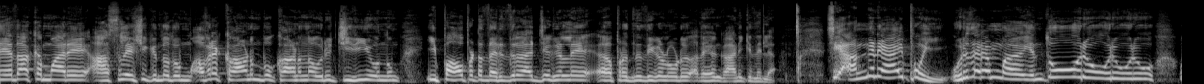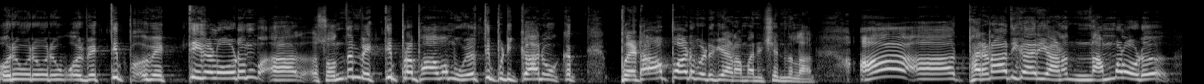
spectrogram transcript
നേതാക്കന്മാരെ ആശ്ലേഷിക്കുന്നതും അവരെ കാണുമ്പോൾ കാണുന്ന ഒരു ചിരിയൊന്നും ഈ പാവപ്പെട്ട ദരിദ്ര രാജ്യങ്ങളിലെ പ്രതിനിധികളോട് അദ്ദേഹം കാണിക്കുന്നില്ല. ശരി അങ്ങനെ ആയിപ്പോയി. ഒരു തരം എന്തോ ഒരു ഒരു ഒരു ഒരു ഒരു ഒരു വ്യക്തി വ്യക്തികളോടും സ്വന്തം വ്യക്തിപ്രഭാവം ഉയർത്തിപ്പിടിക്കാനും ഒക്കെ പെടാപ്പാട് പെടുകയാണ് ആ മനുഷ്യൻ എന്നുള്ളതാണ്. ആ, ഭരണാധികാരിയാണ് നമ്മളോട്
